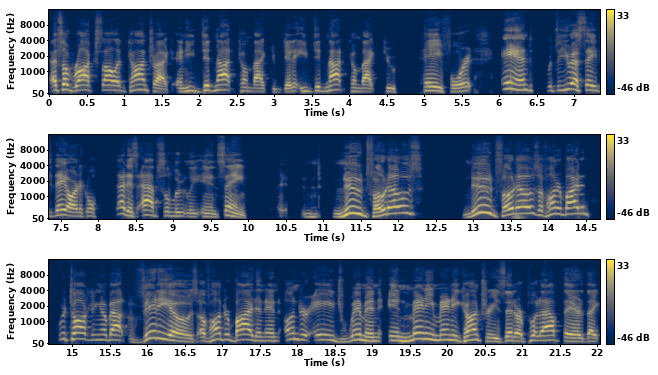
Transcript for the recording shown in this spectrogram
That's a rock solid contract. And he did not come back to get it. He did not come back to pay for it. And with the USA Today article, that is absolutely insane. N- nude photos, nude photos of Hunter Biden. We're talking about videos of Hunter Biden and underage women in many, many countries that are put out there. They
